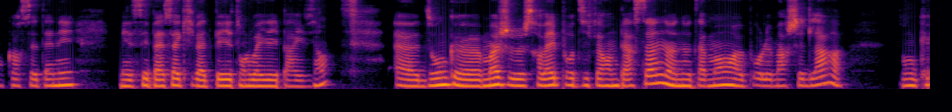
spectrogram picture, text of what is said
encore cette année, mais c'est pas ça qui va te payer ton loyer parisien. Euh, donc, euh, moi, je, travaille pour différentes personnes, notamment euh, pour le marché de l'art. Donc,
